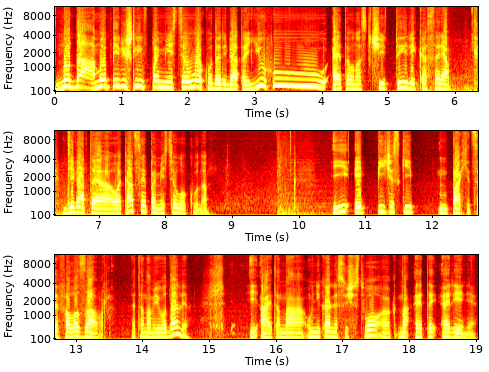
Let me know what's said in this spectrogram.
Но да, мы перешли в поместье Локвуда, ребята. Юху! Это у нас 4 косаря. Девятая локация поместья Локвуда. И эпический пахицефалозавр. Это нам его дали? И, а, это на уникальное существо э, на этой арене.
